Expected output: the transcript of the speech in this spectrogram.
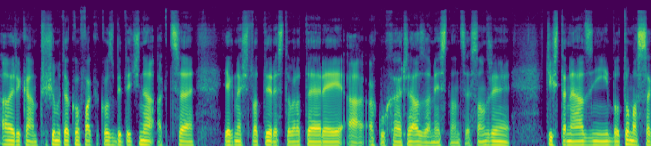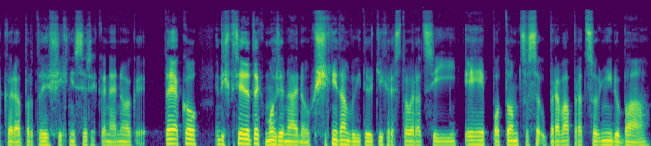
ale říkám, přišlo mi to jako fakt jako zbytečná akce, jak naštvat ty restauratéry a, a kuchaře a zaměstnance. Samozřejmě těch 14 dní byl to masakr, protože všichni si řekli najednou, jak, to je jako, když přijedete k moři najednou, všichni tam vyjdete do těch restaurací, i potom, co se upravá pracovní doba,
